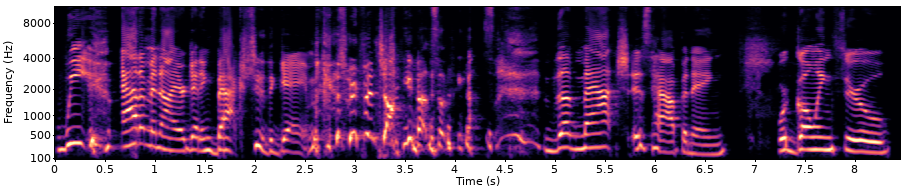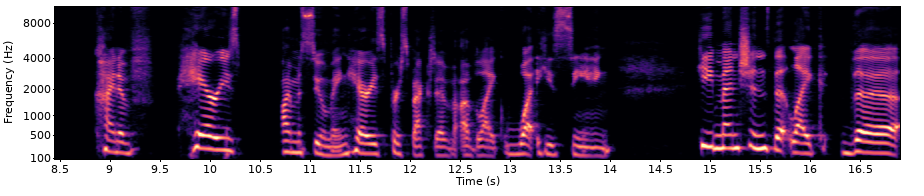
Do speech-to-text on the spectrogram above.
we Adam and I are getting back to the game because been talking about something else. The match is happening. We're going through kind of Harry's I'm assuming Harry's perspective of like what he's seeing. He mentions that like the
